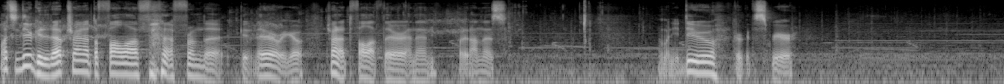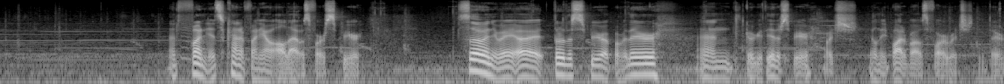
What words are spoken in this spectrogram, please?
Once you do get it up, try not to fall off from the... There we go. Try not to fall off there and then put it on this. And when you do, go get the spear. That's funny, it's kind of funny how all that was for a spear. So anyway, uh, throw the spear up over there, and go get the other spear, which you'll need water bottles for, which they're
